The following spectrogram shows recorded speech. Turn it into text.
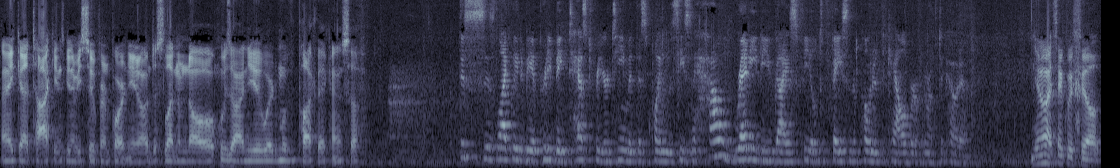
I think uh, talking is going to be super important. You know, just letting them know who's on you, where to move the puck, that kind of stuff. This is likely to be a pretty big test for your team at this point in the season. How ready do you guys feel to face an opponent of the caliber of North Dakota? You know, I think we feel.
